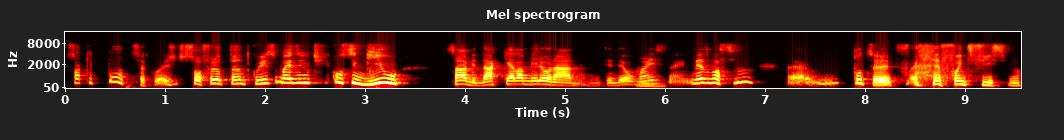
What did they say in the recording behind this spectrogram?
Só que, putz, a gente sofreu tanto com isso, mas a gente conseguiu, sabe, dar aquela melhorada, entendeu? Mas hum. mesmo assim, é, putz, é, foi difícil, né?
